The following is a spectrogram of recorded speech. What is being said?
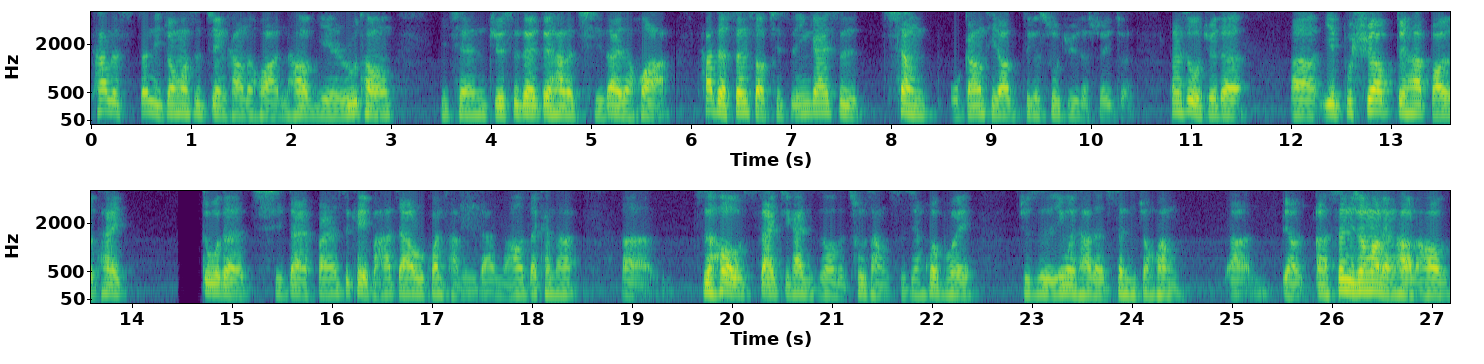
他的身体状况是健康的话，然后也如同以前爵士队对他的期待的话，他的身手其实应该是像我刚刚提到的这个数据的水准。但是我觉得啊、也不需要对他保有太多的期待，反而是可以把他加入观察名单，然后再看他呃之后赛季开始之后的出场时间会不会就是因为他的身体状况啊、表呃身体状况良好，然后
